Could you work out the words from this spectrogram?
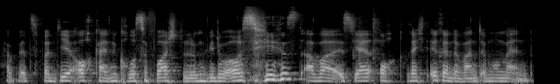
ich habe jetzt von dir auch keine große Vorstellung, wie du aussiehst, aber ist ja auch recht irrelevant im Moment.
